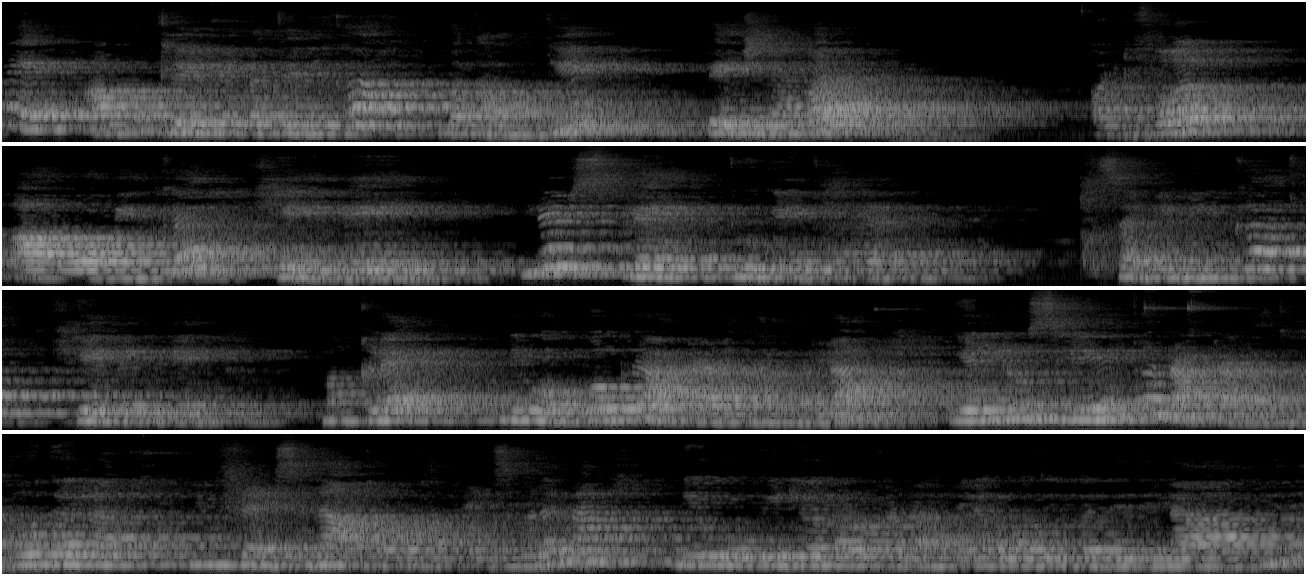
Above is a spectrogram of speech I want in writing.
में आपको खेलने का तरीका बताऊँगी। पेज नंबर फोर आओ मिलकर खेले। प्ले टुगेदर सभी मिलकर खेलेंगे ಮಕ್ಕಳೇ ನೀವು ಒಬ್ಬೊಬ್ಬರೇ ಆಟ ಆಡೋಕ್ಕಾಗಲ್ಲ ಎಲ್ಲರೂ ಸೇರ್ಕೊಂಡು ಆಟ ಆಡೋದು ಹೌದಲ್ಲ ನಿಮ್ಮ ಫ್ರೆಂಡ್ಸನ್ನ ಅಕ್ಕಪಕ್ಕ ಫ್ರೆಂಡ್ಸ್ಗಳನ್ನ ನೀವು ವಿಡಿಯೋ ನೋಡ್ಕೊಂಡಾದ್ಮೇಲೆ ಓದಿ ಬಂದಿದ್ದಿಲ್ಲ ಆದಮೇಲೆ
